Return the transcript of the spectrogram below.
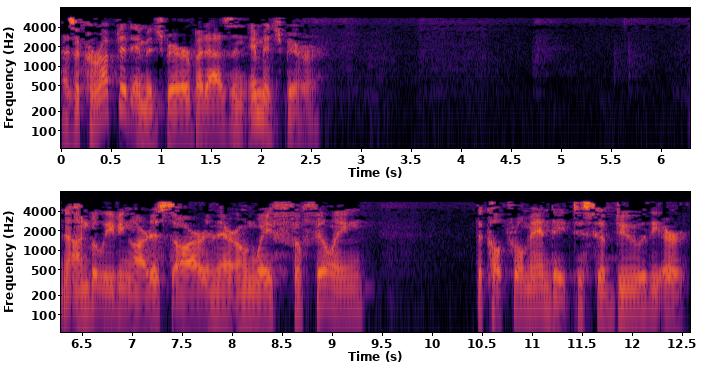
as a corrupted image bearer, but as an image bearer. And unbelieving artists are, in their own way, fulfilling the cultural mandate to subdue the earth.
